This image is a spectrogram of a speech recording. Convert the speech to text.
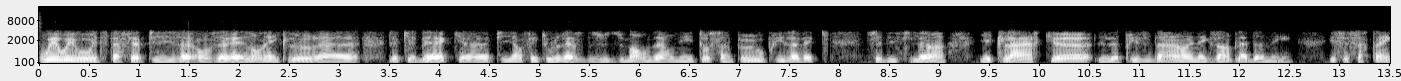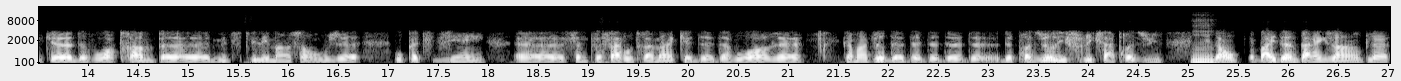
Oui, oui, oui, oui, tout à fait. Puis on vous a raison d'inclure euh, le Québec, euh, puis enfin tout le reste du, du, monde. On est tous un peu aux prises avec ce défi-là. Il est clair que le président a un exemple à donner. Et c'est certain que de voir Trump euh, multiplier les mensonges euh, au quotidien, euh, ça ne peut faire autrement que d'avoir, comment dire, de, de, de, de, produire les fruits que ça a produit. Mm. Et donc, Biden, par exemple,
